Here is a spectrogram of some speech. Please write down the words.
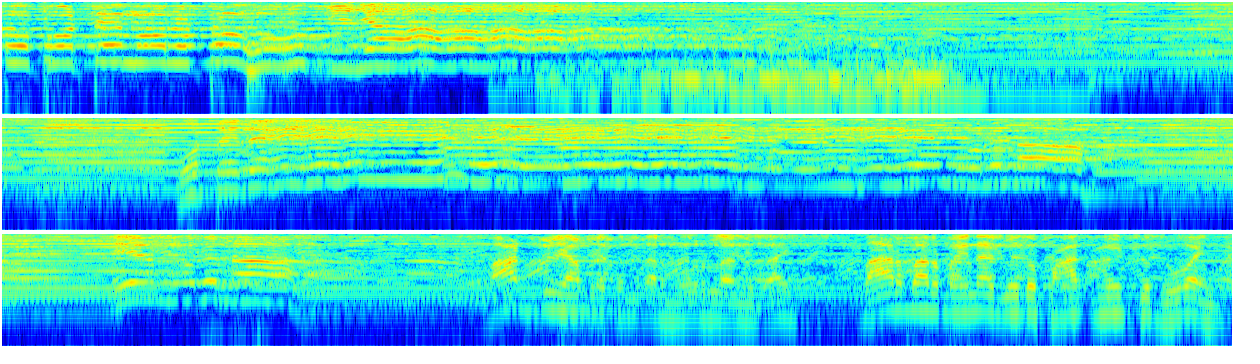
તો પોતે મોરટો હું ગયા પોતે રે મોરલા એ મોરલા વાત જોઈએ આપણે તમ તાર મોરલાની ભાઈ બાર બાર મહિના જોઈએ તો પાંચ મિનિટ તો જોવાય ને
